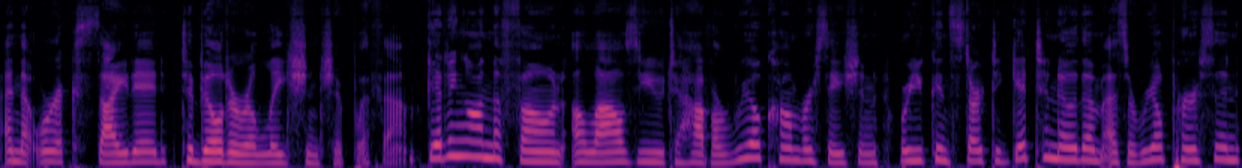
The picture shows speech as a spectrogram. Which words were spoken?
and that we're excited to build a relationship with them. Getting on the phone allows you to have a real conversation where you can start to get to know them as a real person,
